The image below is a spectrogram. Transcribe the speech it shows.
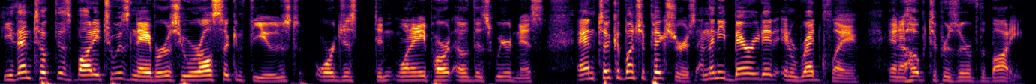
He then took this body to his neighbors, who were also confused or just didn't want any part of this weirdness, and took a bunch of pictures. And then he buried it in red clay in a hope to preserve the body,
